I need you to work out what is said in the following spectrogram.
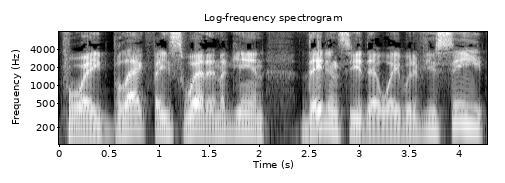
for a blackface sweater. And again, they didn't see it that way. But if you see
